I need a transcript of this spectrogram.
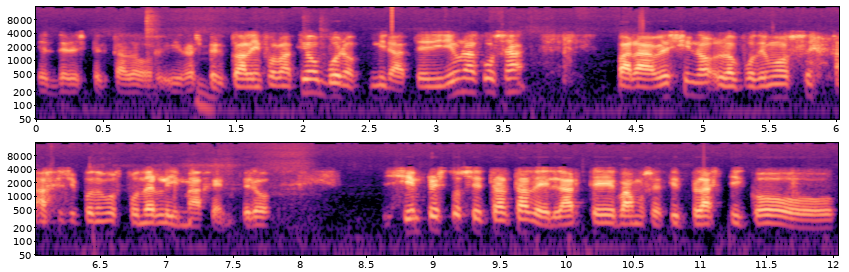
del espectador. Y respecto a la información, bueno, mira, te diré una cosa para ver si no lo podemos, a ver si podemos ponerle imagen, pero siempre esto se trata del arte, vamos a decir, plástico o,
